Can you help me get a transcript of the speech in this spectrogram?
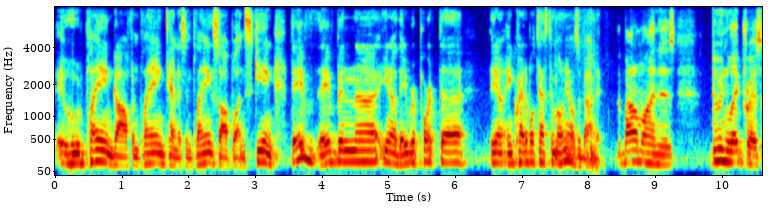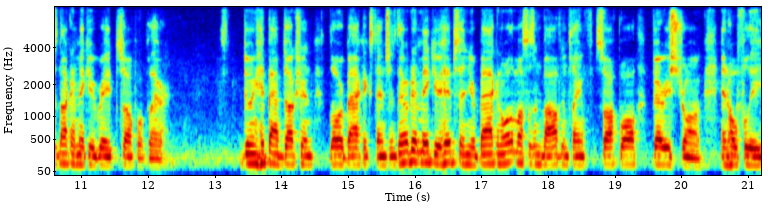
who are playing golf and playing tennis and playing softball and skiing they've they've been uh, you know they report the you know incredible testimonials about it the bottom line is doing leg press is not going to make you a great softball player doing hip abduction, lower back extensions. They're going to make your hips and your back and all the muscles involved in playing softball very strong and hopefully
